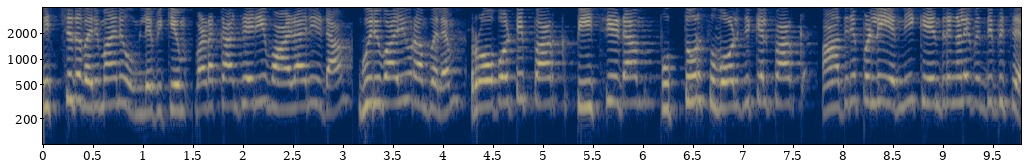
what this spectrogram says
നിശ്ചിത വരുമാനവും ലഭിക്കും. വടക്കാഞ്ചേരി വാഴാനി ഡാം ഗുരുവായൂർ അമ്പലം robotic park Peechi dam Puthur zoological park Athirappilly എന്നീ കേന്ദ്രങ്ങളെ ബന്ധിപ്പിച്ച്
